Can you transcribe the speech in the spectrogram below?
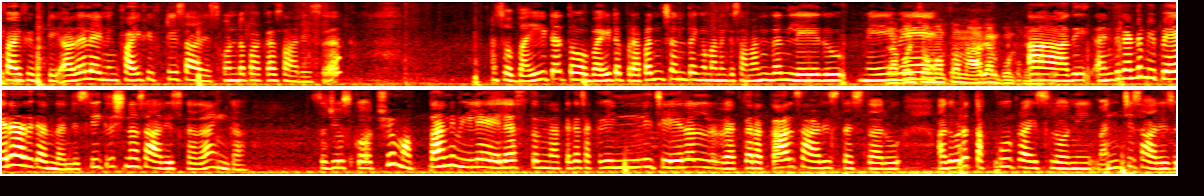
Five fifty. అదే lining five fifty saris Kondapaka saris. So బయటతో బయట ప్రపంచంతో ఇంకా మనకి సంబంధం లేదు. మేమే అది. ఎందుకంటే మీ పేరే అది కదండి. శ్రీకృష్ణ సారీస్ కదా ఇంకా. సో చూసుకోవచ్చు. మొత్తాన్ని వీలే వేలేస్తున్నట్టుగా చక్కగా ఇన్ని చీరలు రకరకాల శారీస్ తెస్తారు. అది కూడా తక్కువ ప్రైస్లోని మంచి శారీస్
